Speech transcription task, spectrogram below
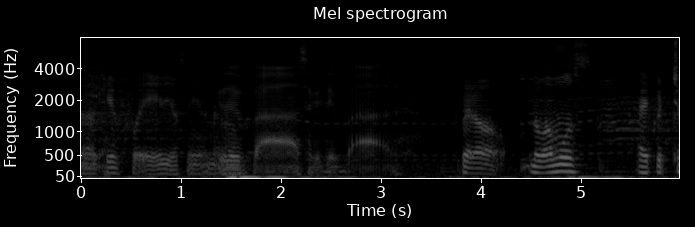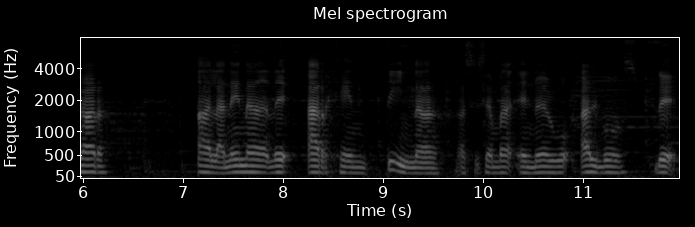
No, ¿qué fue? Dios mío, no. ¿Qué te pasa? ¿Qué te pasa? Pero nos vamos a escuchar a la nena de Argentina. Así se llama el nuevo álbum de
